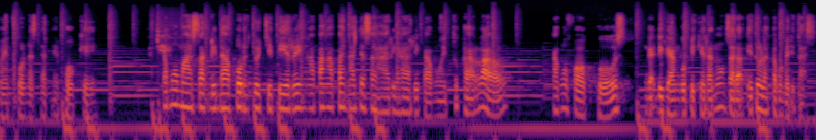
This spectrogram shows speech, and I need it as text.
mindfulness dan epoke. Kamu masak di dapur, cuci piring, apa-ngapain aja sehari-hari kamu itu kalau kamu fokus, nggak diganggu pikiranmu, saat itulah kamu meditasi.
